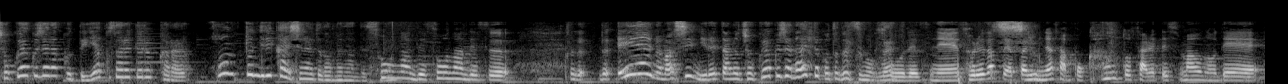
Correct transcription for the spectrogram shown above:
直訳じゃなくて意訳されてるから本当に理解しないとダメなんですね。そうなんですそうなんです。だからだ AI のマシンに入れたあの直訳じゃないってことですもんね。そうですね。それだとやっぱり皆さんポカンとされてしまうので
